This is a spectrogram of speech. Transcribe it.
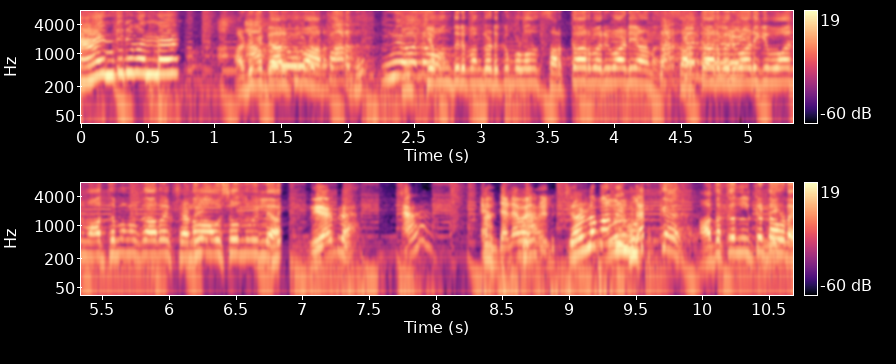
ഞാൻ എന്തിനു വന്ന? മുഖ്യമന്ത്രി പങ്കെടുക്കുമ്പോൾ സർക്കാർ പരിപാടിയാണ്. സർക്കാർ പരിപാടിക്ക് പോകാൻ മാധ്യമങ്ങൾക്ക് ആരുടെ ക്ഷണം ആവശ്യമൊന്നുമില്ല. അതൊക്കെ നിൽക്കട്ടെ അവിടെ.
